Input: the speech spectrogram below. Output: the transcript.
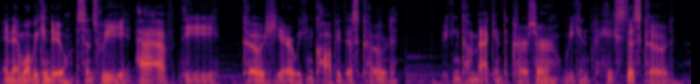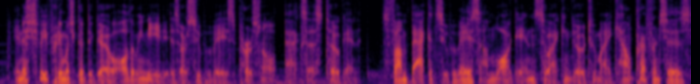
and then what we can do, since we have the code here, we can copy this code. We can come back into cursor, we can paste this code, and this should be pretty much good to go. All that we need is our Supabase personal access token. So if I'm back at Supabase, I'm logged in, so I can go to my account preferences,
